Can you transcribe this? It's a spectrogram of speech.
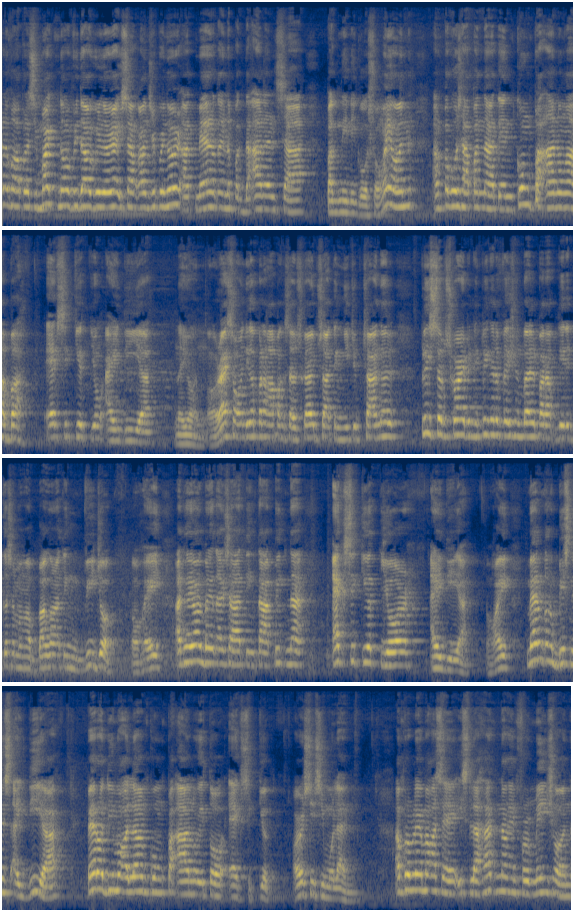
pangalan ko pala si Mark Novida Villara, isang entrepreneur at meron tayong napagdaanan sa pagninegosyo. Ngayon, ang pag-uusapan natin kung paano nga ba execute yung idea na yon. Alright, so kung hindi ka pa nakapag-subscribe sa ating YouTube channel, please subscribe and click the notification bell para updated ka sa mga bago nating video. Okay? At ngayon, balik tayo sa ating topic na execute your idea. Okay? Meron kang business idea, pero di mo alam kung paano ito execute or sisimulan. Ang problema kasi is lahat ng information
